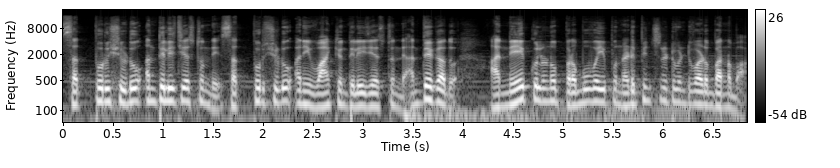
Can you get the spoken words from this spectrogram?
సత్పురుషుడు అని తెలియజేస్తుంది. సత్పురుషుడు అని వాక్యం తెలియజేస్తుంది. అంతేకాదు అనేకులను ప్రభు వైపు నడిపించినటువంటి వాడు బర్ణబా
